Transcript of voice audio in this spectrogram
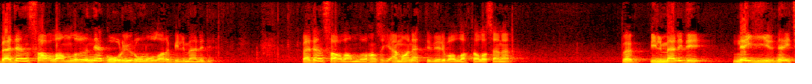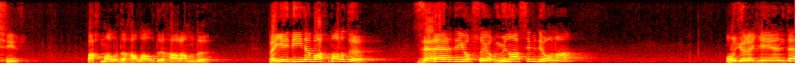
bədən sağlamlığı nə qoruyur onu onları bilməlidir. Bədən sağlamlığı hansı ki əmanətdir verib Allah Taala sənə. Və bilməlidir nə yeyir, nə içir. Baxmalıdır, halaldır, haramdır. Və yediyinə baxmalıdır. Zərərdir, yoxsa yox, münasibdir ona. Ona görə yeyəndə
